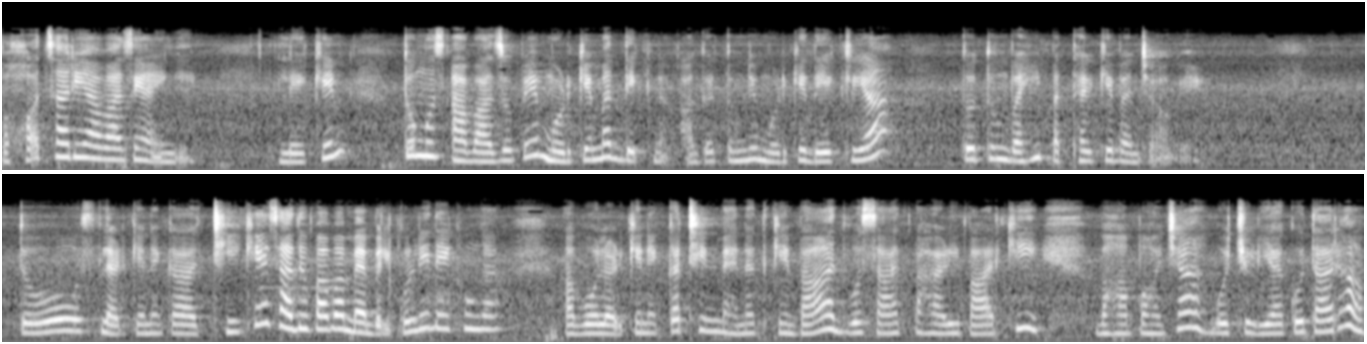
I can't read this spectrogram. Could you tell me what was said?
बहुत सारी आवाज़ें आएँगी। लेकिन तुम उस आवाज़ों पे मुड़ के मत देखना। अगर तुमने मुड़ के देख लिया तो तुम वहीं पत्थर के बन जाओगे। तो उस लड़के ने कहा, ठीक है साधु बाबा, मैं बिल्कुल नहीं देखूँगा। अब वो लड़के ने कठिन मेहनत के बाद वो सात पहाड़ी पार की, वहाँ पहुँचा, वो चिड़िया को उतारा,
